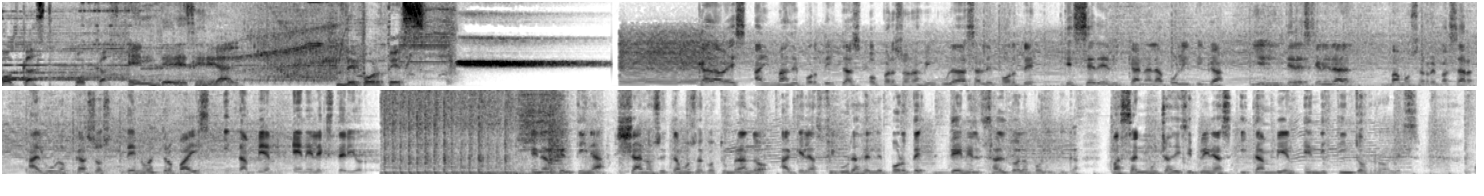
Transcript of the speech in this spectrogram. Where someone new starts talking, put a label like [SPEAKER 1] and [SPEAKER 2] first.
[SPEAKER 1] Podcast. Podcast. En interés general. Deportes.
[SPEAKER 2] Cada vez hay más deportistas o personas vinculadas al deporte que se dedican a la política y en interés general vamos a repasar algunos casos de nuestro país y también en el exterior. En Argentina ya nos estamos acostumbrando a que las figuras del deporte den el salto a la política. Pasa en muchas disciplinas y también en distintos roles.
